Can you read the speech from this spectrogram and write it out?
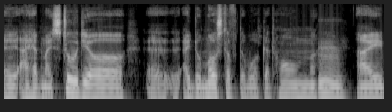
Uh, I had my studio. Uh, I do most of the work at home. Mm. I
